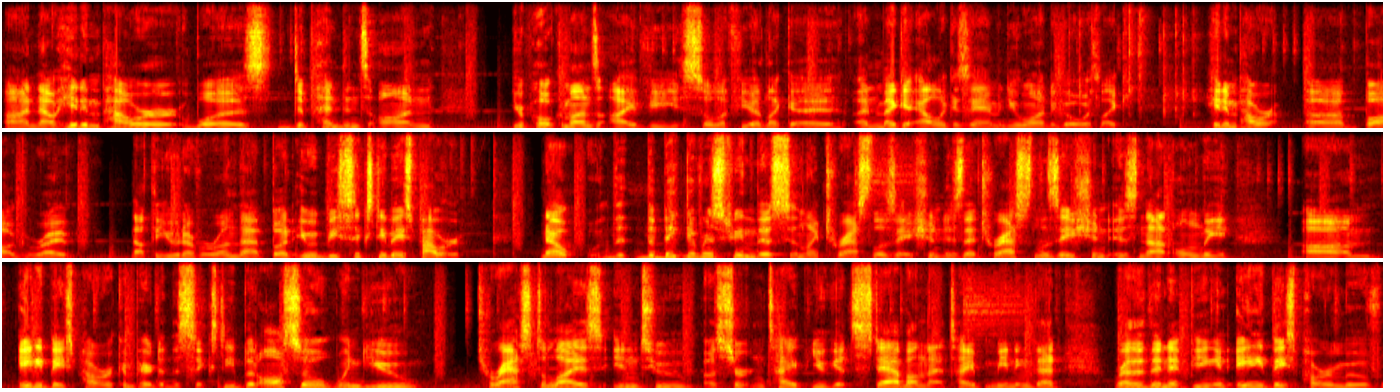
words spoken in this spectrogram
Uh, now, Hidden Power was dependent on your Pokemon's IVs, so if you had like a, a Mega Alakazam and you wanted to go with like Hidden Power uh, Bug, right? Not that you would ever run that, but it would be 60 base power. Now, the, the big difference between this and like terastallization is that terastallization is not only um, 80 base power compared to the 60, but also when you terastallize into a certain type, you get stab on that type, meaning that rather than it being an 80 base power move,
